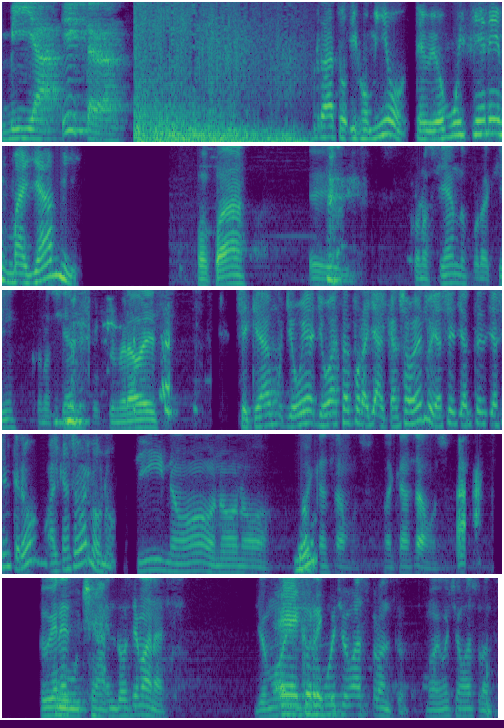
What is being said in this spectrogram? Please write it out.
vía Instagram. Un rato, hijo mío, te veo muy bien en Miami. Papá, eh, conociendo por aquí, conociendo por primera vez. Se queda, yo, voy a, yo voy a estar por allá, ¿alcanzo a verlo? ¿Ya se, ya, ya se enteró? ¿Alcanzo a verlo o no? Sí, no, no, no, no, alcanzamos, no alcanzamos. Ah, Tú vienes en dos semanas. Yo me voy eh, mucho más pronto. Me voy mucho más pronto.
